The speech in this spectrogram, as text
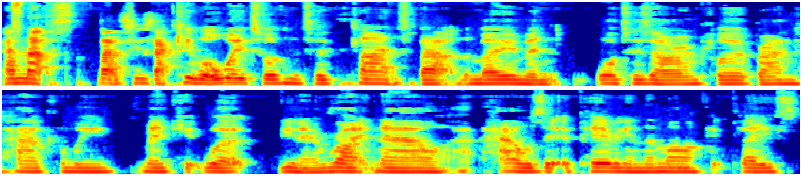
and that's that's exactly what we're talking to clients about at the moment. What is our employer brand? How can we make it work? You know, right now, how is it appearing in the marketplace?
